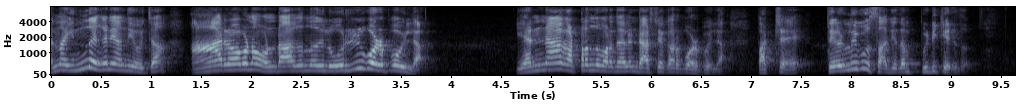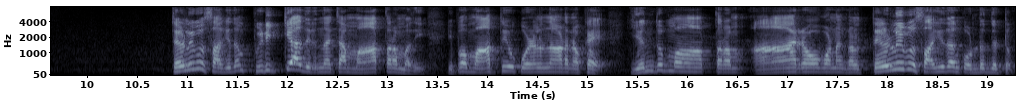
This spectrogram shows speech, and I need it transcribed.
എന്നാൽ ഇന്ന് എങ്ങനെയാണെന്ന് ചോദിച്ചാൽ ആരോപണം ഉണ്ടാകുന്നതിൽ ഒരു കുഴപ്പമില്ല എന്നാ ഘട്ടം പറഞ്ഞാലും രാഷ്ട്രീയക്കാർക്ക് കുഴപ്പമില്ല. പക്ഷേ തെളിവ് സഹിതം പിടിക്കരുത്. തെളിവ് സഹിതം പിടിക്കാതിരുന്നച്ചാൽ മാത്രം മതി. ഇപ്പോൾ മാത്യു കുഴൽനാടനൊക്കെ എന്തുമാത്രം ആരോപണങ്ങൾ തെളിവ് സഹിതം കൊണ്ടുവന്നിട്ടും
